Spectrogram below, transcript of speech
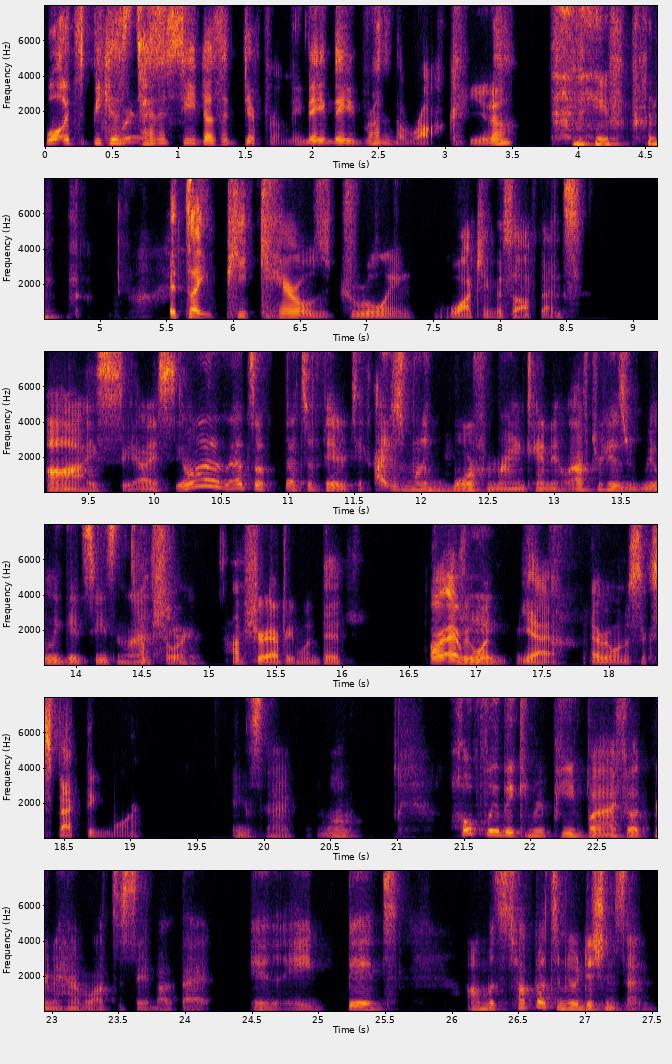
Well, it's because Where's... Tennessee does it differently. They they run the rock, you know? they run... It's like Pete Carroll's drooling watching this offense. Ah, I see. I see. Well, that's a that's a fair take. I just wanted more from Ryan Tannehill after his really good season last year. I'm sure. Year. I'm sure everyone did, or everyone. Yeah, everyone was expecting more. Exactly. Well, hopefully they can repeat, but I feel like we're gonna have a lot to say about that in a bit. Um, let's talk about some new additions then.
